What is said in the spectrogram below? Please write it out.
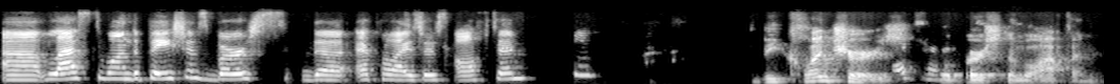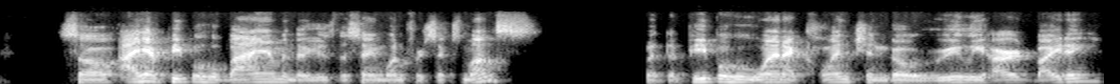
Uh, last one: the patients burst the Aqualizers often the clenchers will burst them often. So I have people who buy them and they'll use the same one for six months. But the people who want to clench and go really hard biting,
